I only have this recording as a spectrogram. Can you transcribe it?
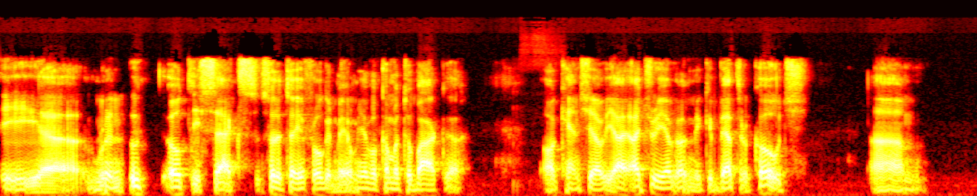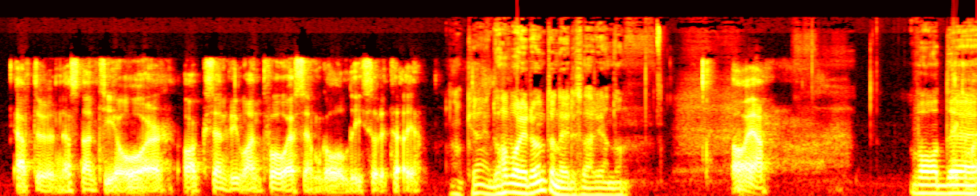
i uh, 86 så det frågade mig om jag vill komma tillbaka och kanske, jag, jag tror jag var mycket bättre coach um, efter nästan tio år och sen vi vann två SM-guld i Södertälje. Okej, okay, du har varit runt en del i Sverige ändå? Oh, ja. Vad, eh,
